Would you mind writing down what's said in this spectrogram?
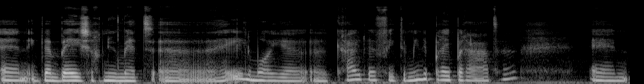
En ik ben bezig nu met hele mooie kruiden, vitaminepreparaten. En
